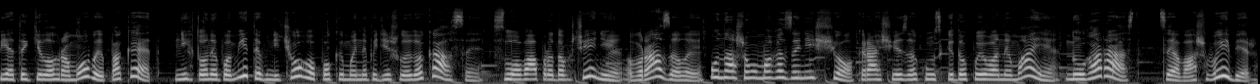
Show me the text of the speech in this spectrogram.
5-кілограмовий пакет. Ніхто не помітив нічого, поки ми не підійшли до каси. Слова продавчині вразили. У нашому магазині що кращої закуски до пива немає? Ну гаразд. Це ваш вибір.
